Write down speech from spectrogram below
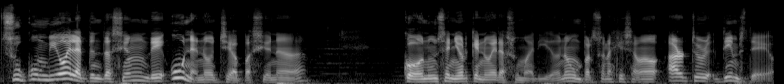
sucumbió a la tentación de una noche apasionada con un señor que no era su marido, ¿no? Un personaje llamado Arthur Dimmesdale,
